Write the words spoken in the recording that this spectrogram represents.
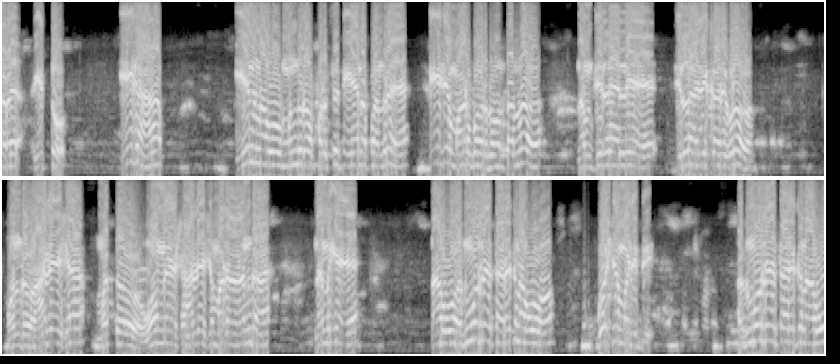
ತರ ಇತ್ತು. ಈಗ ಏನು ನಾವು ಮುಂದಿರೋ ಪರಿಸ್ಥಿತಿ ಏನಪ್ಪಾ ಅಂದ್ರೆ ಡಿಜೆ ಮಾಡಬಾರ್ದು ಅಂತಂದು ನಮ್ಮ ಜಿಲ್ಲೆಯಲ್ಲಿ ಜಿಲ್ಲಾಧಿಕಾರಿಗಳು ಒಂದು ಆದೇಶ ಮತ್ತು ಹೋಮ್ ಮಿನಿಸ್ಟರ್ ಆದೇಶ ಮಾಡೋದ್ರಿಂದ ನಮಗೆ ನಾವು ಹದಿಮೂರನೇ ತಾರೀಕು ನಾವು ಘೋಷಣೆ ಮಾಡಿದ್ವಿ. ಹದಿಮೂರನೇ ತಾರೀಕು ನಾವು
